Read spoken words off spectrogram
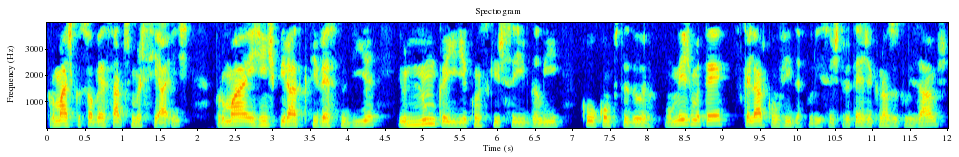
Por mais que soubesse artes marciais, por mais inspirado que tivesse no dia, eu nunca iria conseguir sair dali com o computador, ou mesmo até, se calhar, com vida. Por isso, a estratégia que nós utilizámos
